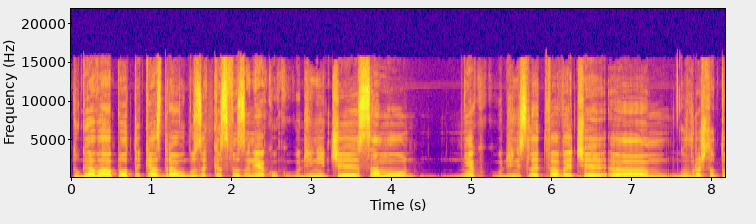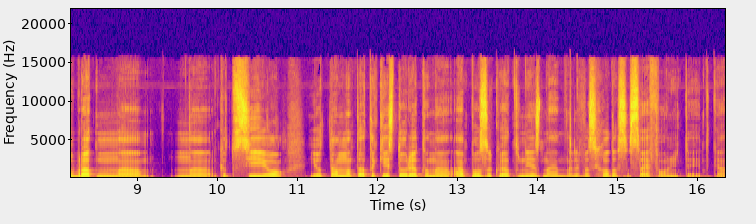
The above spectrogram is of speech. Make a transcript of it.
тогава Apple така здраво го закъсва за няколко години, че само няколко години след това вече ам, го връщат обратно на, на, като CEO и оттам нататък е историята на Apple, за която ние знаем, нали, възхода с iPhone-ите и така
